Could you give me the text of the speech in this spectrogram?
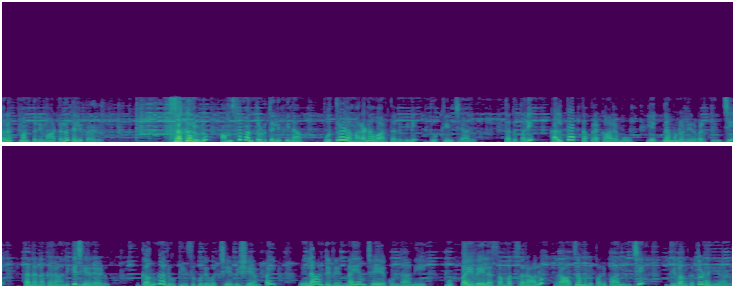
గరుత్మంతుని మాటలు తెలిపాడు. సగరుడు అంశమంతుడు తెలిపిన పుత్రుల మరణ వార్తను విని దుఃఖించాడు. తదుపరి కల్పోక్త ప్రకారము యజ్ఞమును నిర్వర్తించి తన నగరానికి చేరాడు. గంగను తీసుకుని వచ్చే విషయంపై ఎలాంటి నిర్ణయం చేయకుండానే ముప్పై వేల సంవత్సరాలు రాజ్యమును పరిపాలించి దివంగతుడయ్యాడు.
